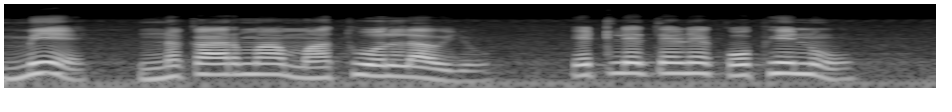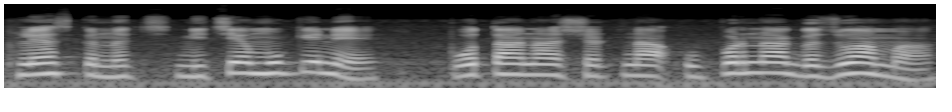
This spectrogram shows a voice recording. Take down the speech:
મેં નકારમાં માથું હલાવ્યું. એટલે તેણે કોફીનું ફ્લેસ્ક નીચે મૂકીને પોતાના શર્ટના ઉપરના ગજવામાં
